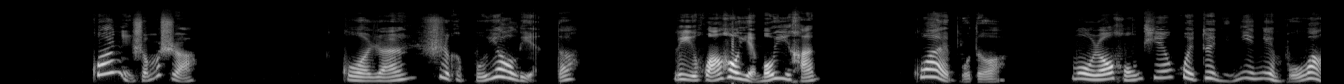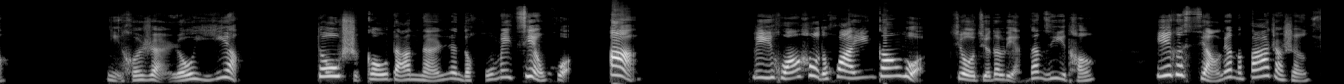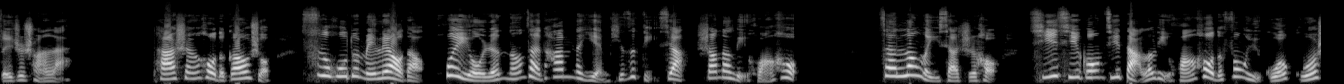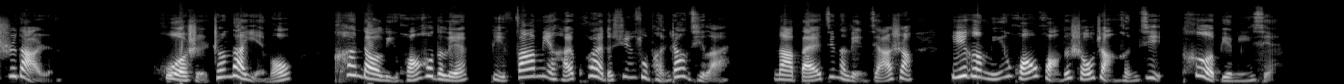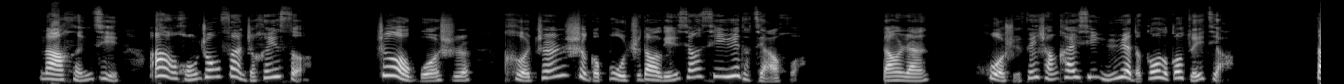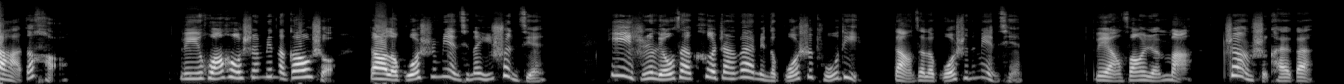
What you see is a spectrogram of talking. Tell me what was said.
关你什么事啊？果然是个不要脸的。李皇后眼眸一寒，怪不得慕容宏天会对你念念不忘。你和冉柔一样，都是勾搭男人的狐媚贱货啊！李皇后的话音刚落，就觉得脸蛋子一疼，一个响亮的巴掌声随之传来。他身后的高手似乎都没料到会有人能在他们的眼皮子底下伤到李皇后，在愣了一下之后。齐齐攻击打了李皇后的凤羽国国师大人，祸水睁大眼眸，看到李皇后的脸比发面还快的迅速膨胀起来，那白净的脸颊上一个明晃晃的手掌痕迹特别明显，那痕迹暗红中泛着黑色。这国师可真是个不知道怜香惜玉的家伙。当然，祸水非常开心愉悦地勾了勾嘴角。打得好！李皇后身边的高手到了国师面前的一瞬间，一直留在客栈外面的国师徒弟挡在了国师的面前，两方人马正式开干。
